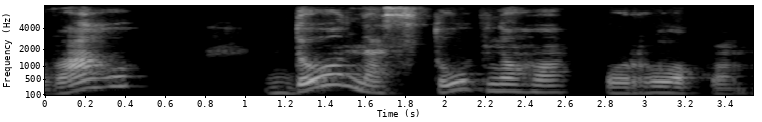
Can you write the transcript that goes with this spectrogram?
Увагу. До наступного уроку.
